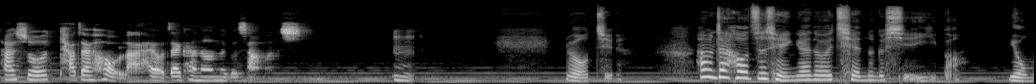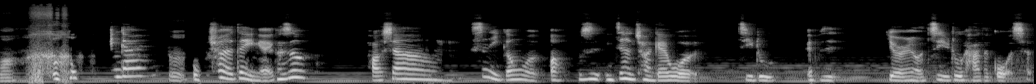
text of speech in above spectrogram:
他说他在后来还有再看到那个萨满师。嗯，了解。他们在喝之前应该都会签那个协议吧？有吗？应该，嗯，我不确定哎。可是好像。是你跟我哦，不是你之前传给我记录，哎，不是有人有记录他的过程，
